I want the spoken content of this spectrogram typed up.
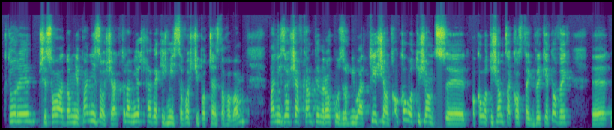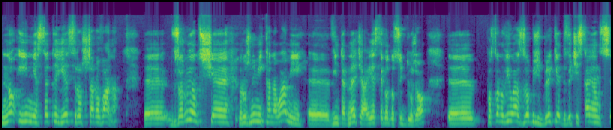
który przysłała do mnie pani Zosia, która mieszka w jakiejś miejscowości pod Częstochową. Pani Zosia w tamtym roku zrobiła tysiąc, około tysiąc, y, około tysiąca kostek brykietowych, no i niestety jest rozczarowana. Y, Wzorując się różnymi kanałami y, w internecie, a jest tego dosyć dużo, postanowiła zrobić brykiet, wyciskając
